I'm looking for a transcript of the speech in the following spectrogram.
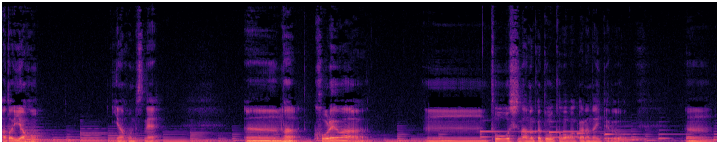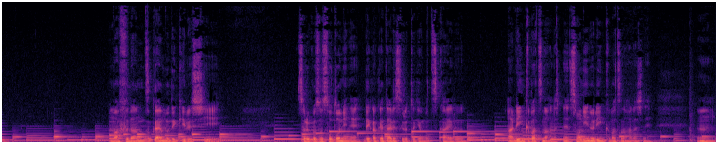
あとはイヤホン。イヤホンですね。うーんまあこれはうーん投資なのかどうかはわからないけどうん。まあ普段使いもできるしそれこそ外にね出かけたりする時も使える。あリンクバッツの話ね。ソニーのリンクバッツの話ね。うん。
